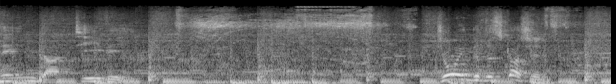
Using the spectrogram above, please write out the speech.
Paine.tv. Join the discussion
